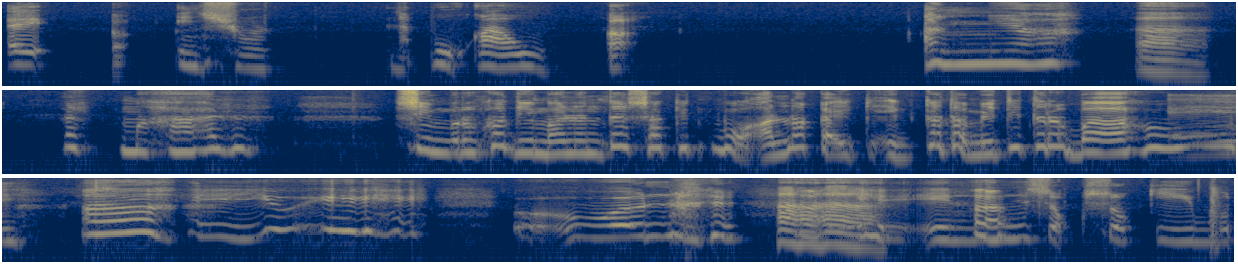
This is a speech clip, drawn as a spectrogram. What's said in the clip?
eh, in short, napukaw. Anya? Ah, Ay, mahal. Simron ka di manantay sakit mo. Anak, kaikiig ka tami ti trabaho. Eh. Ah, Eh, eh, wan, in suksukibot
